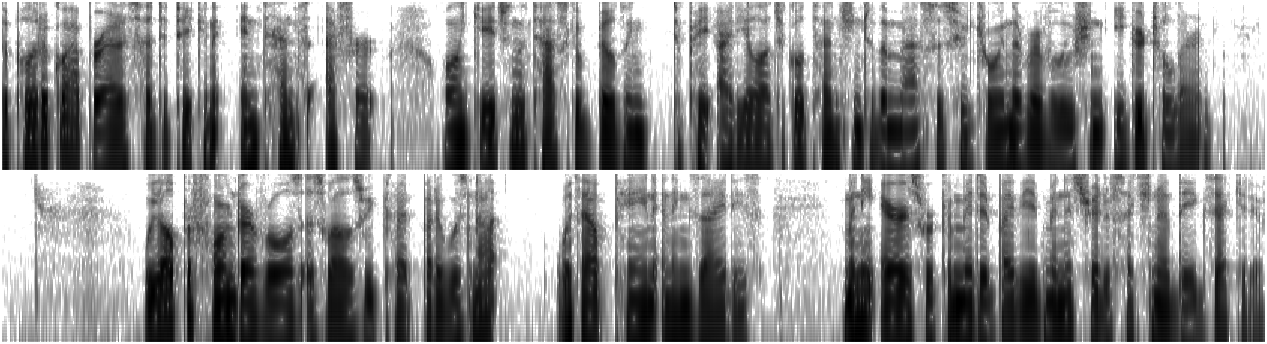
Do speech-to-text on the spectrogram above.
The political apparatus had to take an intense effort while engaged in the task of building to pay ideological attention to the masses who joined the revolution eager to learn. We all performed our roles as well as we could, but it was not without pain and anxieties. Many errors were committed by the administrative section of the executive.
